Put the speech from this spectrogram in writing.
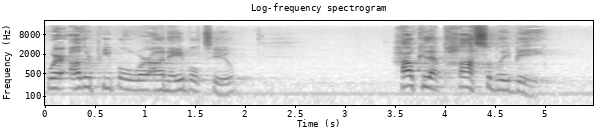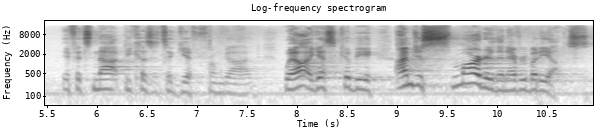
where other people were unable to, how could that possibly be if it's not because it's a gift from God? Well, I guess it could be I'm just smarter than everybody else.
